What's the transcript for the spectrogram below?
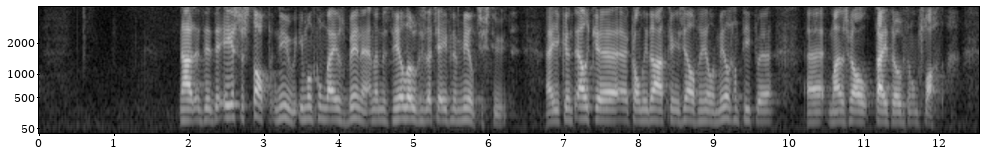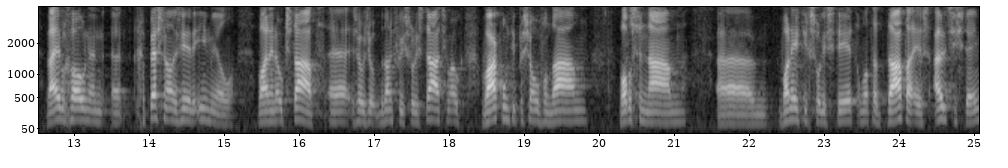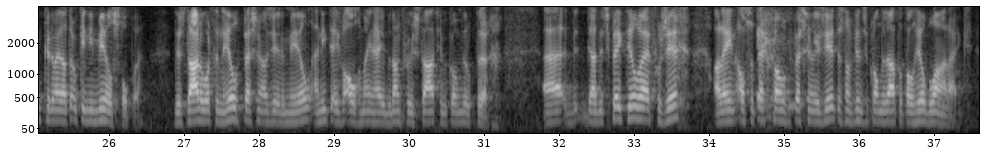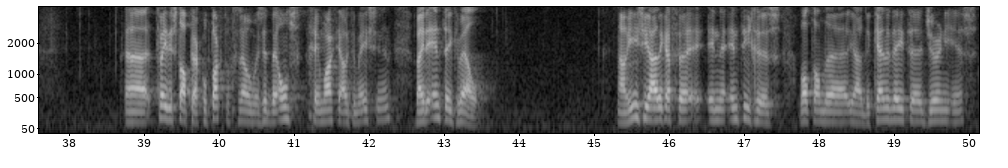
Nou, de, eerste stap, nieuw. Iemand komt bij ons binnen en dan is het heel logisch dat je even een mailtje stuurt. je kunt elke eh, kandidaat kun je zelf een hele mail gaan typen, uh, maar dat is wel tijdrovend en omslachtig. Wij hebben gewoon een, een gepersonaliseerde e-mail waarin ook staat, eh, sowieso bedankt voor je sollicitatie, maar ook waar komt die persoon vandaan, wat is zijn naam, ehm, wanneer heeft hij gesolliciteerd. Omdat dat data is uit het systeem, kunnen wij dat ook in die mail stoppen. Dus daardoor wordt het een heel gepersonaliseerde mail en niet even algemeen, hey, bedankt voor je sollicitatie, we komen erop terug. Uh, ja, dit spreekt heel erg voor zich. Alleen als het echt gewoon gepersonaliseerd is, dan vindt zo'n kandidaat dat al heel belangrijk. Uh, tweede stap, ja, contact opgenomen. Zit bij ons geen marketing automation in. Bij de intake wel. Nou, hier zie je eigenlijk even in, in Tigris wat dan de, ja, de candidate journey is.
